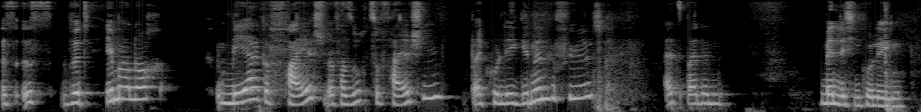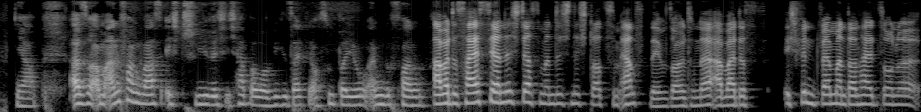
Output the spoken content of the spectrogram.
es ist, wird immer noch mehr gefeilscht oder versucht zu falschen, bei Kolleginnen gefühlt, als bei den männlichen Kollegen. Ja, also am Anfang war es echt schwierig. Ich habe aber, wie gesagt, auch super jung angefangen. Aber das heißt ja nicht, dass man dich nicht trotzdem ernst nehmen sollte, ne? Aber das, ich finde, wenn man dann halt so eine,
